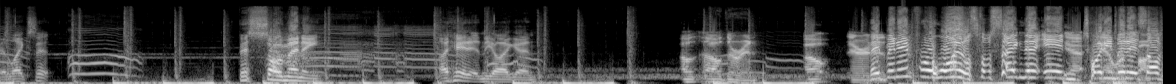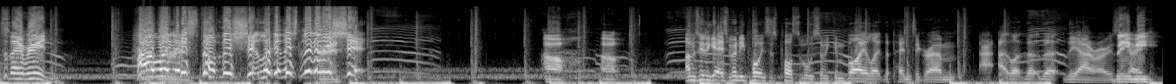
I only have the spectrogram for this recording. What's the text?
It likes it. There's so many. I hit it in the eye again. Oh, oh, they're in. Oh, there it They've is. been in for a while. Stop saying they're in. Yeah, 20 yeah, minutes fucked. after they're in. How am I They're going to in. stop this shit? Look at this. Look at They're this in. shit. Oh, oh, I'm just going to get as many points as possible so we can buy like the pentagram, uh, like the, the, the arrows. baby.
